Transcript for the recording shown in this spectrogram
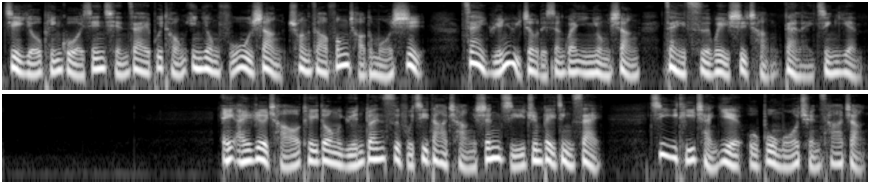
借由苹果先前在不同应用服务上创造风潮的模式，在元宇宙的相关应用上再次为市场带来惊艳。AI 热潮推动云端伺服器大厂升级军备竞赛，记忆体产业五步摩拳擦掌。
